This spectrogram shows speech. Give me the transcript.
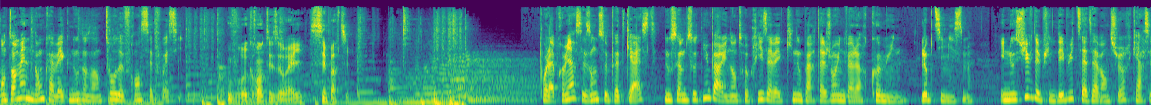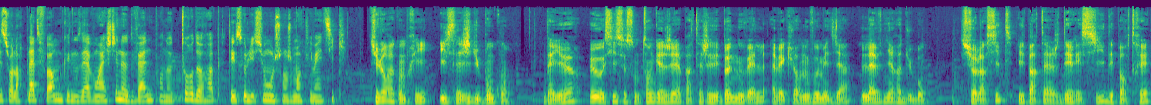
On t'emmène donc avec nous dans un tour de France cette fois-ci. Ouvre grand tes oreilles, c'est parti Pour la première saison de ce podcast, nous sommes soutenus par une entreprise avec qui nous partageons une valeur commune, l'optimisme. Ils nous suivent depuis le début de cette aventure car c'est sur leur plateforme que nous avons acheté notre van pour notre tour d'Europe des solutions au changement climatique. Tu l'auras compris, il s'agit du Bon Coin, D'ailleurs, eux aussi se sont engagés à partager des bonnes nouvelles avec leur nouveau média, L'avenir a du bon. Sur leur site, ils partagent des récits, des portraits,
